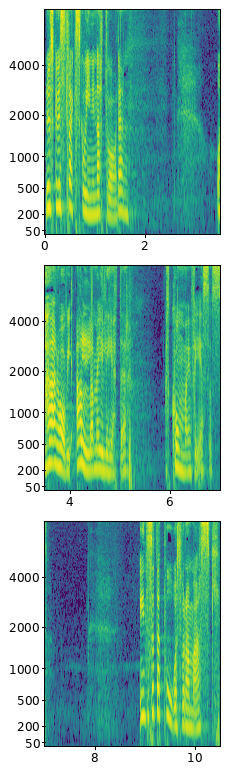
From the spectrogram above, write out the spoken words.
Nu ska vi strax gå in i nattvarden. Och här har vi alla möjligheter att komma inför Jesus. Inte sätta på oss våran mask.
